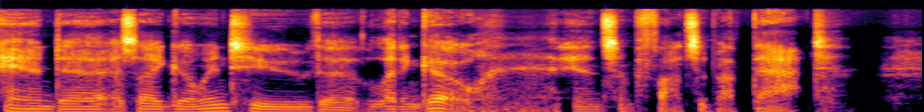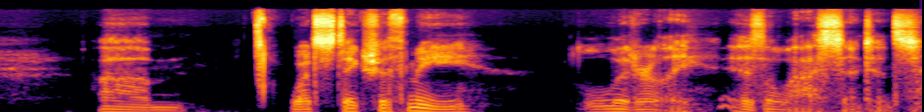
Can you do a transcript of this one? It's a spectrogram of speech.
And uh, as I go into the letting go and some thoughts about that, um, what sticks with me literally is the last sentence.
